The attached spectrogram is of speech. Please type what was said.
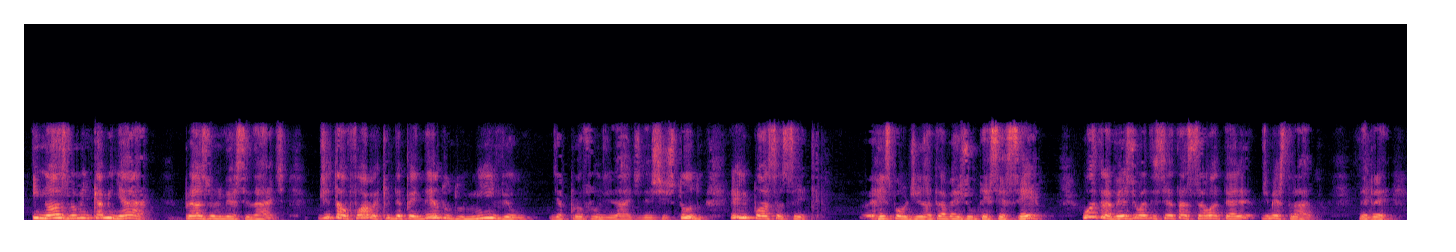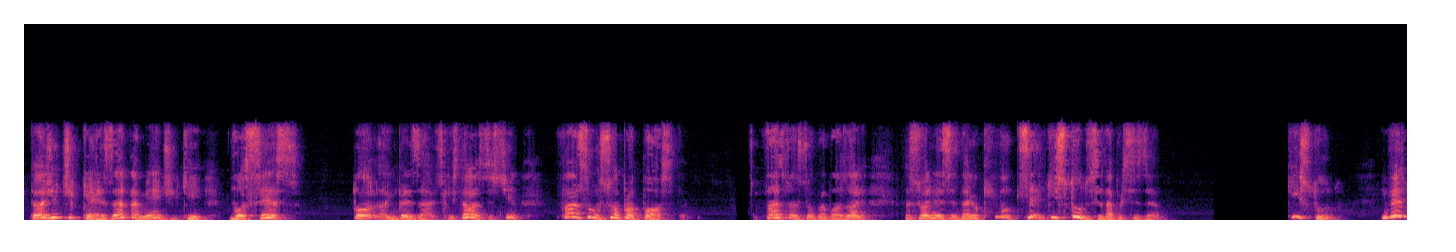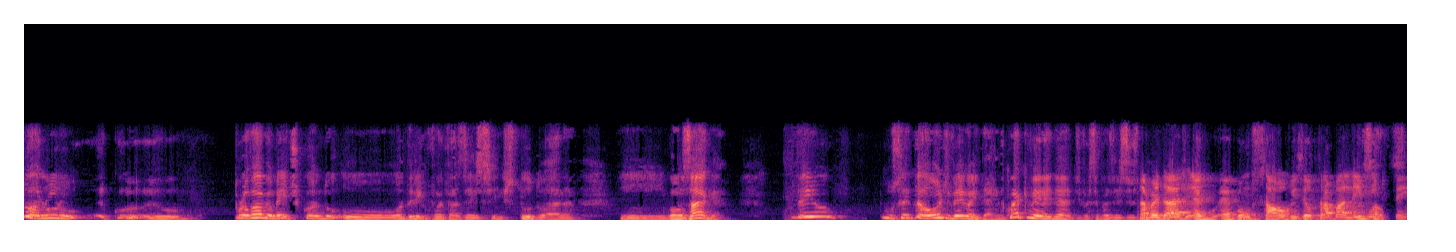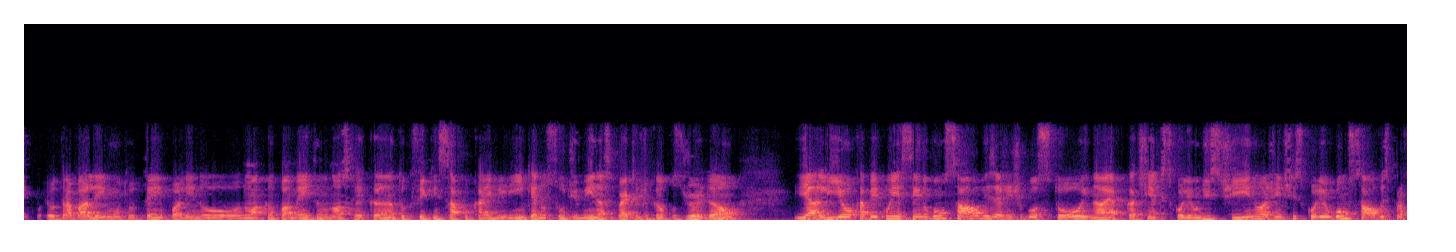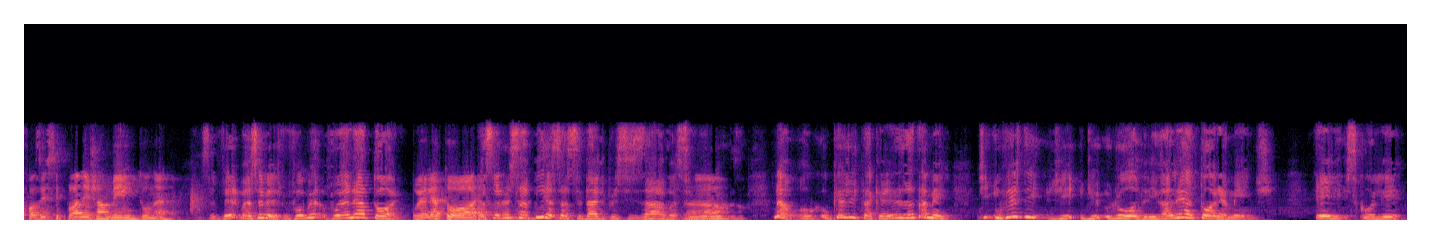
e nós vamos encaminhar para as universidades, de tal forma que, dependendo do nível de profundidade desse estudo, ele possa ser respondido através de um TCC ou através de uma dissertação até de mestrado. Então a gente quer exatamente que vocês, empresários que estão assistindo, façam a sua proposta. Façam a sua proposta. Olha, a sua necessidade. O que, que, que estudo você está precisando? Que estudo? Em vez do aluno, eu, provavelmente quando o Rodrigo foi fazer esse estudo lá na, em Gonzaga, veio não sei de onde veio a ideia. Como é que veio a ideia de você fazer isso? Na verdade, é, é Gonçalves. Eu trabalhei Gonçalves. muito tempo. Eu trabalhei muito tempo ali no, no acampamento, no nosso recanto, que fica em Sapucaí Mirim, que é no sul de Minas, perto de Campos do Jordão. E ali eu acabei conhecendo o Gonçalves e a gente gostou, e na época tinha que escolher um destino, a gente escolheu o Gonçalves para fazer esse planejamento, né? Você vê, mas você vê, foi, foi aleatório. Foi aleatório. Você não sabia se a cidade precisava, se não. Não, não o, o, que a gente está querendo é exatamente, de, em vez de, de, de, do Rodrigo aleatoriamente ele escolher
